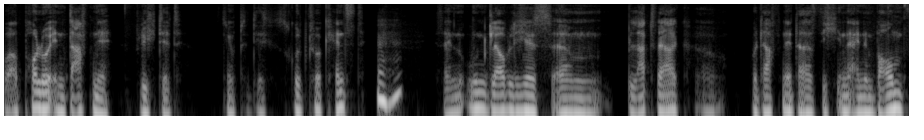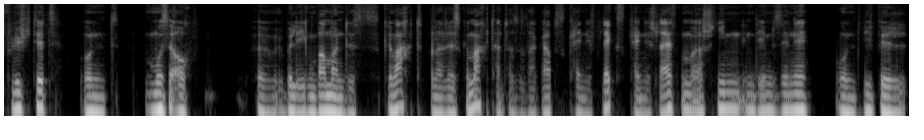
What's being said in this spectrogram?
wo Apollo in Daphne flüchtet. Ich weiß nicht, ob du die Skulptur kennst. Mhm. Das ist ein unglaubliches ähm, Blattwerk, äh, wo Daphne da sich in einen Baum flüchtet und muss ja auch äh, überlegen, wann man das gemacht, wann er das gemacht hat. Also da gab es keine Flex, keine Schleifenmaschinen in dem Sinne. Und wie viel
